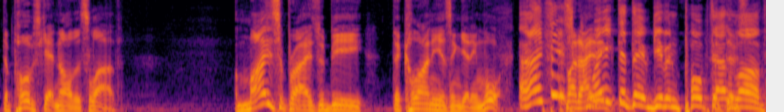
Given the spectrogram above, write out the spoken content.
the Pope's getting all this love. My surprise would be that Kalani isn't getting more. And I think it's But great think- that they've given Pope that love.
